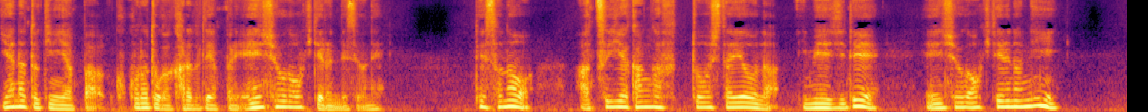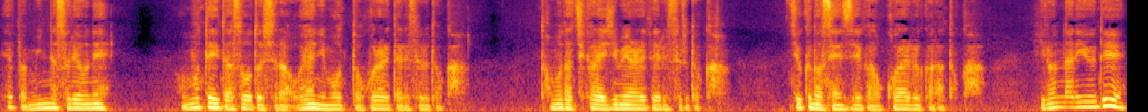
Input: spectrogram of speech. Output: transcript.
嫌な時にやっぱ心とか体でやっぱり炎症が起きてるんですよね。で、その熱い夜間が沸騰したようなイメージで炎症が起きているのに、やっぱみんなそれをね、表に出そうとしたら親にもっと怒られたりするとか、友達からいじめられたりするとか、塾の先生から怒られるからとか、いろんな理由で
